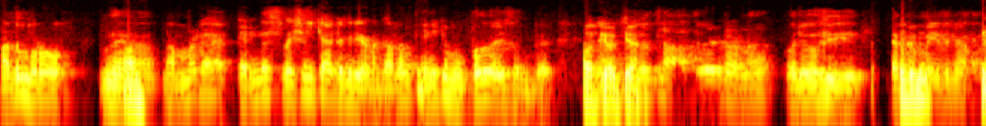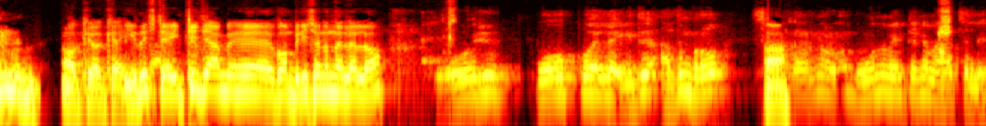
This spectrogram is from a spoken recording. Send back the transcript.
അതും ബ്രോ നമ്മുടെ എന്റെ സ്പെഷ്യൽ കാറ്റഗറിയാണ് കാരണം എനിക്ക് മുപ്പത് വയസ്സുണ്ട്. ജീവിതത്തിൽ ആദ്യമായിട്ടാണ് ഒരു ഓക്കെ ഓക്കെ ഇത് സ്റ്റേറ്റ് ചാമ്പ്യൻ കോമ്പറ്റീഷൻ ഒന്നല്ലല്ലോ ഒരു കോപ്പും അല്ല. ഇത് അതും ബ്രോ സാധാരണ ഉള്ള മൂന്ന് മിനിറ്റിന്റെ മാച്ച് അല്ലേ?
